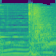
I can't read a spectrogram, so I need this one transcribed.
Ooh.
